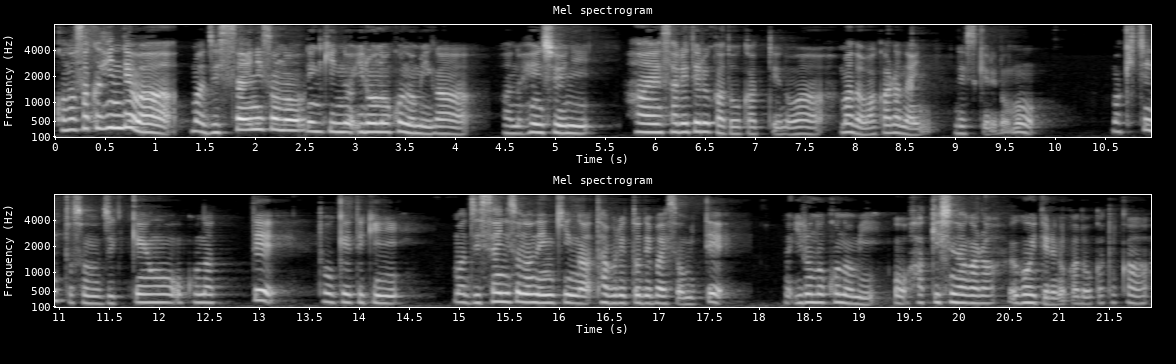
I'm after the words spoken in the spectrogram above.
この作品では、まあ、実際にその年金の色の好みがあの編集に反映されてるかどうかっていうのはまだわからないんですけれども、まあ、きちんとその実験を行って統計的に、まあ、実際にその年金がタブレットデバイスを見て色の好みを発揮しながら動いてるのかどうかとか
